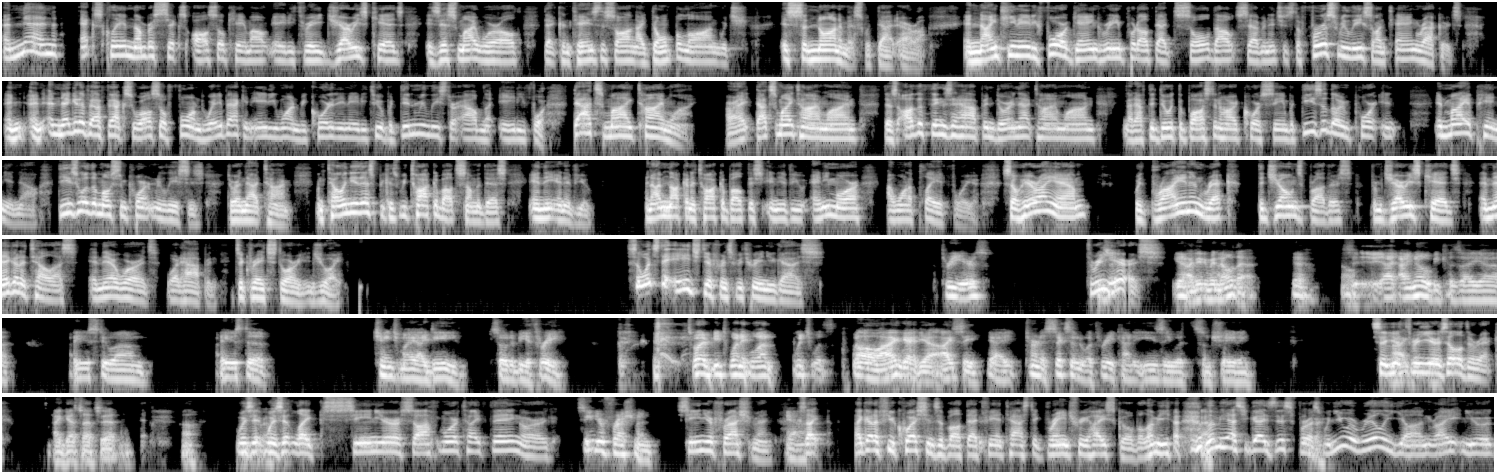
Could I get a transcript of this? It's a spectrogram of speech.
And then exclaim number six also came out in 83. Jerry's Kids, Is This My World, that contains the song I Don't Belong, which is synonymous with that era. In 1984, Gang Green put out that sold out seven inch. It's the first release on Taang Records. And, and, and Negative FX, who also formed way back in 81, recorded in 82, but didn't release their album in 84. That's my timeline. All right. That's my timeline. There's other things that happened during that timeline that have to do with the Boston hardcore scene, but these are the important in my opinion now these were the most important releases during that time i'm telling you this because we talk about some of this in the interview and i'm not going to talk about this interview anymore i want to play it for you so here i am with brian and rick the jones brothers from jerry's kids and they're going to tell us in their words what happened it's a great story enjoy so what's the age difference between you guys three years. Three Is it? years. Yeah, I didn't even know that. Yeah, Oh. So, I, I know because I uh I used to um I used to change my ID so to be a three. so I'd be 21, which was Oh, I get you. I see. yeah, you turn a six into a three kind of easy with some shading. So you're I three get you. years older, Rick. I guess that's it. Was it was it like senior sophomore type thing or Senior freshman. senior freshman? Yeah. Because I I got a few questions about that fantastic Braintree High School, but let me let me ask you guys this first. Sure. When you were really young, right, and you were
